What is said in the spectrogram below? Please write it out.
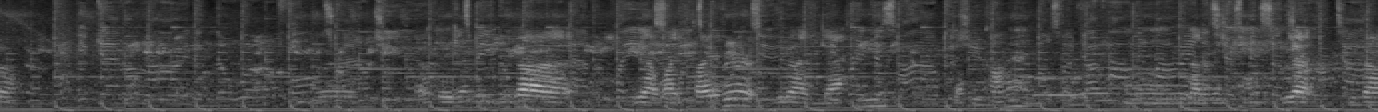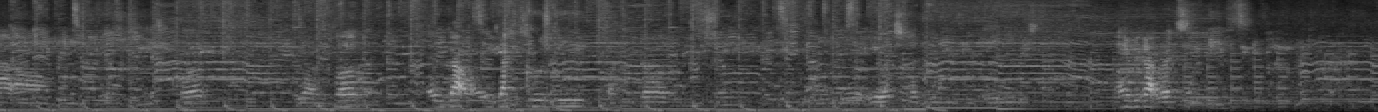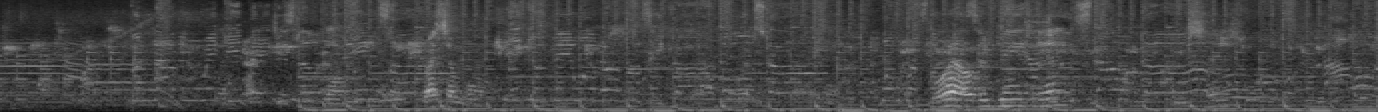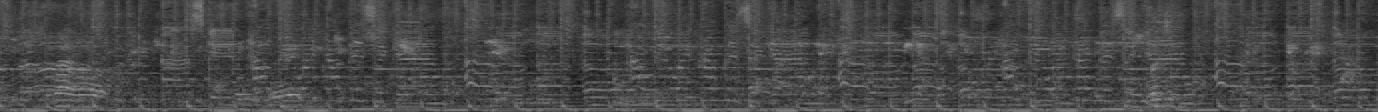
Okay, then we got we got white fiber, we got Gaffy, Gaffy comment, and then we got a can. We got we got um club, we got club, and we got we got the cool dude, but we got we, we the and we got red. Yeah, red sun. What are we doing today? Are you serious? Survival. Wait.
